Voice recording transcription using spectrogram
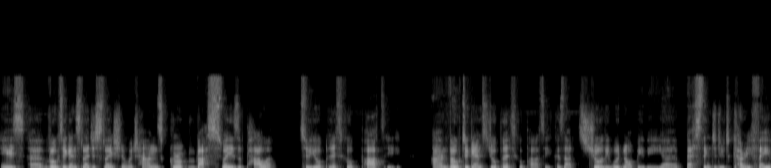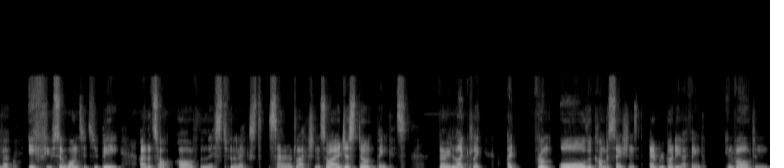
is uh, vote against legislation which hands vast swathes of power to your political party and vote against your political party because that surely would not be the uh, best thing to do to curry favor if you so wanted to be at the top of the list for the next senedd election. So I just don't think it's very likely. I, from all the conversations, everybody I think involved in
